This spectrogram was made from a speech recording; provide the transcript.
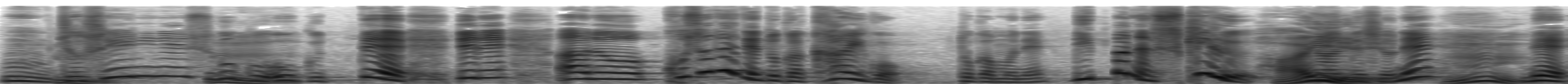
うん、女性にねすごく多くって、でねあの子育てとか介護とかもね立派なスキルなんですよね。はいうんで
